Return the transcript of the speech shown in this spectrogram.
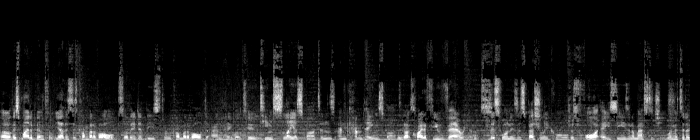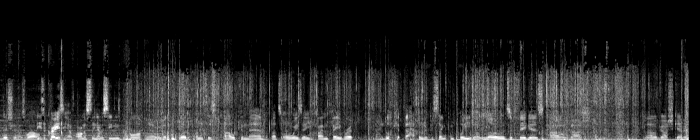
Oh, this might have been for, yeah, this is Combat Evolved. So they did these through Combat Evolved and Halo 2. Team Slayer Spartans and Campaign Spartans. We've got quite a few variants. This one is especially cool. Just four ACs and a Master Chief. Limited edition as well. These are crazy. I've honestly never seen these before. Yeah, we've got a Flood Hunter's Falcon there. That's always a fan favorite. And look at that, 100% complete. We've got loads of figures. Oh gosh. Oh gosh, Kevin.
